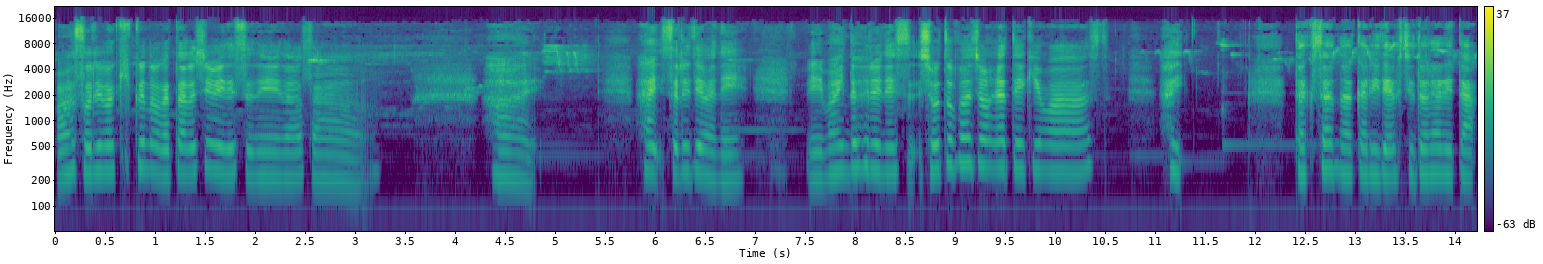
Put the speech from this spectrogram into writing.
あ、それは聞くのが楽しみですね、なおさん。はい。はい、それではね、えマインドフルネス、ショートバージョンやっていきます。はい。たくさんの明かりで縁取られた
